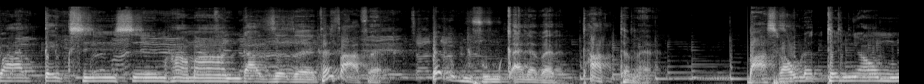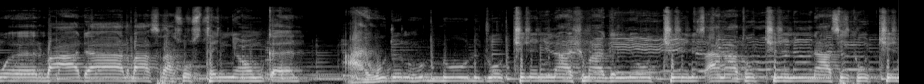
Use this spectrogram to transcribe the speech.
በአርጤክስስ ሐማ እንዳዘዘ ተጻፈ። በንጉሡም ቀለበት ታተመ። በአስራ ሁለተኛውም ወር በአዳር በአስራ ሦስተኛውም ቀን አይሁድን ሁሉ ልጆችንና ሽማግሌዎችን ሕፃናቶችንና ሴቶችን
